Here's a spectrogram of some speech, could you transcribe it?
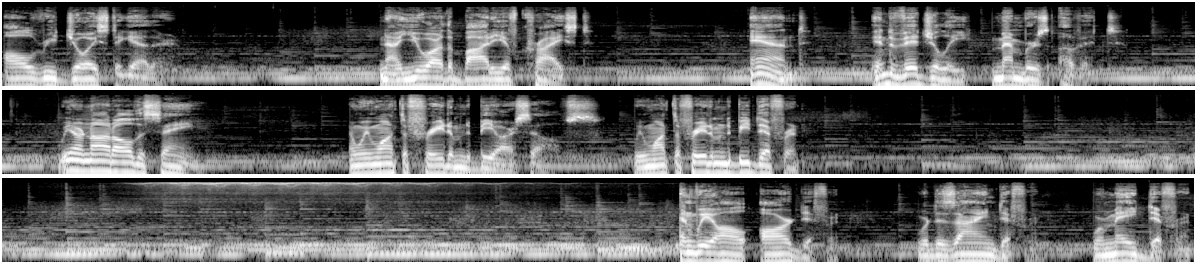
all rejoice together. Now you are the body of Christ and individually members of it. We are not all the same, and we want the freedom to be ourselves. We want the freedom to be different. And we all are different. We're designed different. We're made different.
